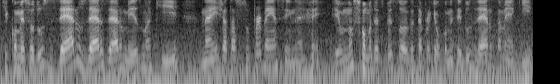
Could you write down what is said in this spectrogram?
que começou do zero, zero, zero mesmo aqui, né? E já tá super bem assim, né? Eu não sou uma dessas pessoas, até porque eu comecei do zero também aqui,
